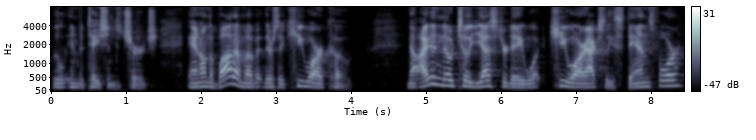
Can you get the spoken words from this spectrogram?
little invitation to church. And on the bottom of it, there's a QR code. Now, I didn't know till yesterday what QR actually stands for.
